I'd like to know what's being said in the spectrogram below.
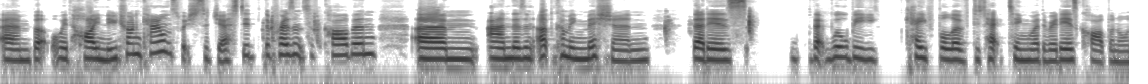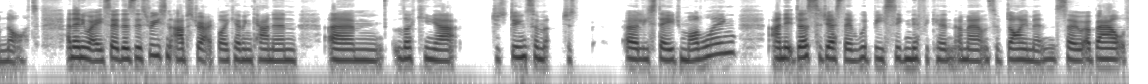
um, but with high neutron counts, which suggested the presence of carbon. Um, and there's an upcoming mission that is that will be capable of detecting whether it is carbon or not. And anyway, so there's this recent abstract by Kevin Cannon um, looking at just doing some just early stage modeling, and it does suggest there would be significant amounts of diamond. So about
